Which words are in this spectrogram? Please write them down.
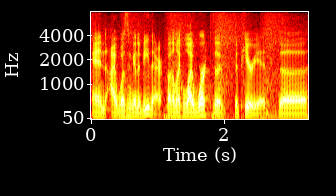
And I wasn't going to be there, but I'm like, well, I worked the, the period, the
